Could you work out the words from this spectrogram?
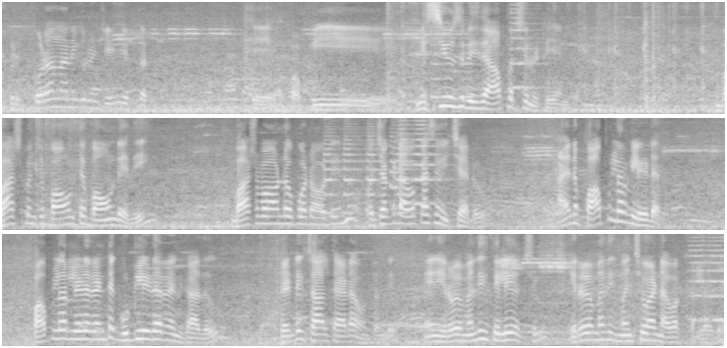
ఇప్పుడు కొడాలని గురించి ఏం చెప్తారు? ఈ- మిస్యూజ్డ్ ఇది ఆపర్చునిటీ అండి. భాష కొంచెం బాగుంటే బాగుండేది. భాష బాగుండకపోవడం ఒకటి వచ్చేక్కడ అవకాశం ఇచ్చారు. ఆయన పాపులర్ లీడర్ పాపులర్ లీడర్ అంటే గుడ్ లీడర్ అని కాదు. రెండుకి చాలా తేడా ఉంటుంది. నేను ఇరవై మందికి తెలియచ్చు. ఇరవై మందికి మంచివాడిని అవ్వక్కర్లేదు.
